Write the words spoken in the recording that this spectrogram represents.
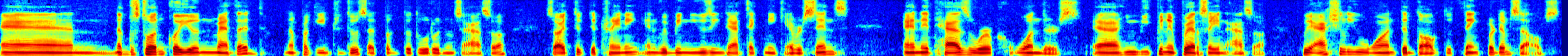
And nagustuhan ko yung method ng pag-introduce at pagtuturo dun sa aso. So I took the training and we've been using that technique ever since. And it has worked wonders. Uh, hindi pinipwersa yung aso. We actually want the dog to think for themselves,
